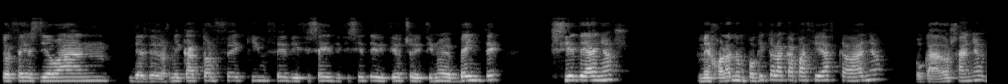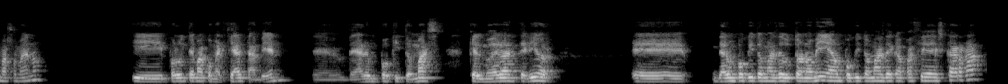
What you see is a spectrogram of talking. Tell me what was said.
Entonces llevan desde 2014, 15, 16, 17, 18, 19, 20, 7 años mejorando un poquito la capacidad cada año o cada dos años más o menos y por un tema comercial también, eh, de dar un poquito más que el modelo anterior, eh, dar un poquito más de autonomía, un poquito más de capacidad de descarga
